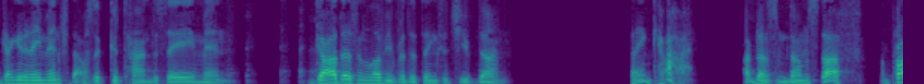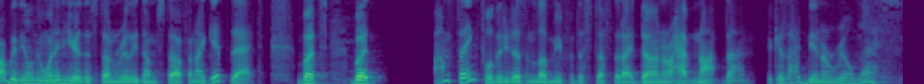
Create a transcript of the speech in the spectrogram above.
Can I get an amen? For that was a good time to say amen. God doesn't love you for the things that you've done. Thank God. I've done some dumb stuff. I'm probably the only one in here that's done really dumb stuff, and I get that. But but I'm thankful that he doesn't love me for the stuff that I've done or have not done, because I'd be in a real mess.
